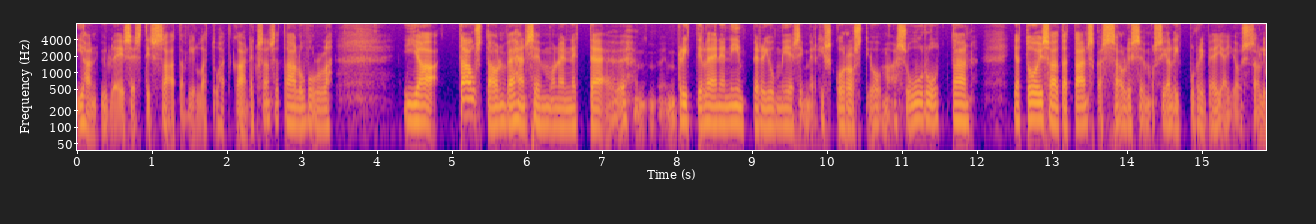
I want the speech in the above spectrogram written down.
ihan yleisesti saatavilla 1800-luvulla. Ja tausta on vähän semmoinen, että brittiläinen imperiumi esimerkiksi korosti omaa suuruuttaan. Ja toisaalta Tanskassa oli semmoisia lippurivejä, joissa oli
